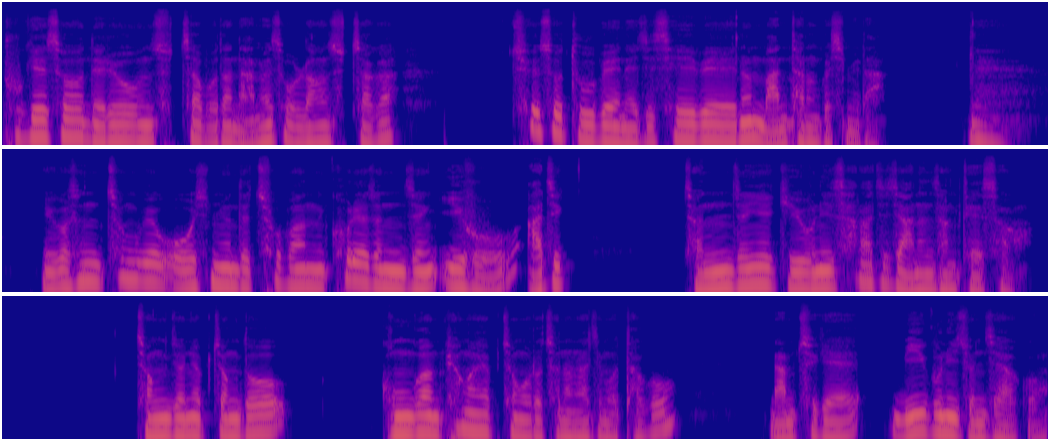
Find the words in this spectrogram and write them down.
북에서 내려온 숫자보다 남에서 올라간 숫자가 최소 두 배 내지 세 배는 많다는 것입니다. 네. 이것은 1950년대 초반 코리아 전쟁 이후 아직 전쟁의 기운이 사라지지 않은 상태에서 정전협정도 공관 평화협정으로 전환하지 못하고 남측에 미군이 존재하고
